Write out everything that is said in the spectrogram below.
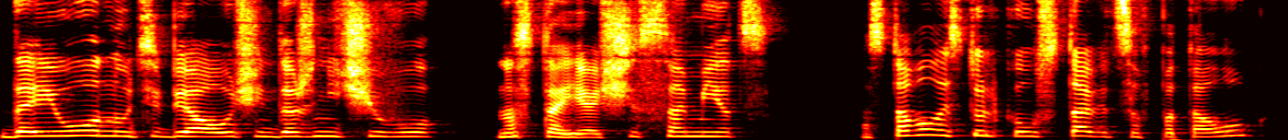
Да и он у тебя очень даже ничего. Настоящий самец». Оставалось только уставиться в потолок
